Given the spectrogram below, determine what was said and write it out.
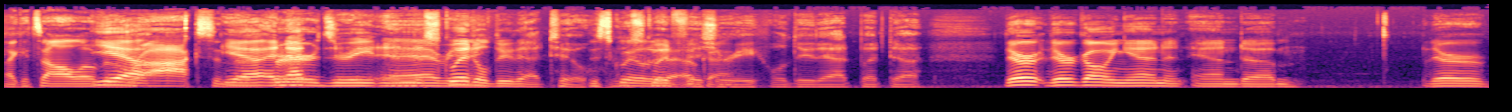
like it's all over Yeah. the rocks and yeah, the and that- birds are eating and the squid will do that too. The squid do squid that, okay. fishery will do that, but uh, they're they're going in and, and um, they're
